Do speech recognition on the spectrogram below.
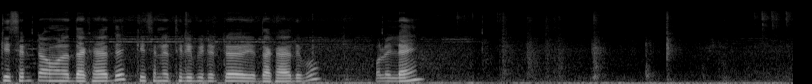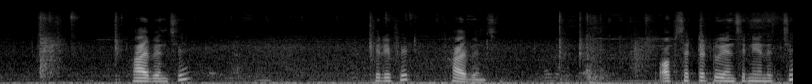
কিচেনটা আমরা দেখায় দে কিচেনের থ্রি ফিটেরটা দেখায় দেব। Polyline. Five inch three feet five inch অফসেটটা টু ইঞ্চি নিয়ে নিচ্ছে।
